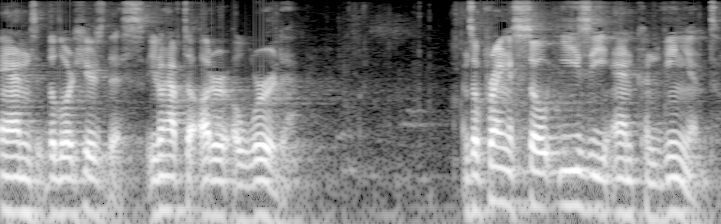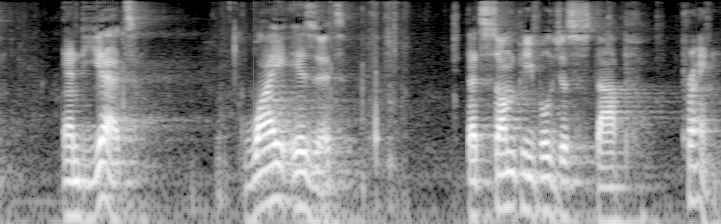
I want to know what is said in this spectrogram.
and the Lord hears this. You don't have to utter a word. And so praying is so easy and convenient. And yet, why is it that some people just stop praying?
